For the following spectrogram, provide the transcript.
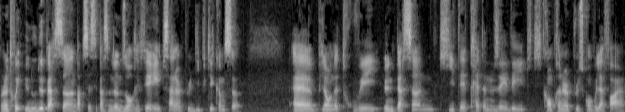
on a trouvé une ou deux personnes, après ça, ces personnes-là nous ont référé, puis ça a un peu débuté comme ça. Euh, puis là, on a trouvé une personne qui était prête à nous aider, puis qui comprenait un peu ce qu'on voulait faire.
